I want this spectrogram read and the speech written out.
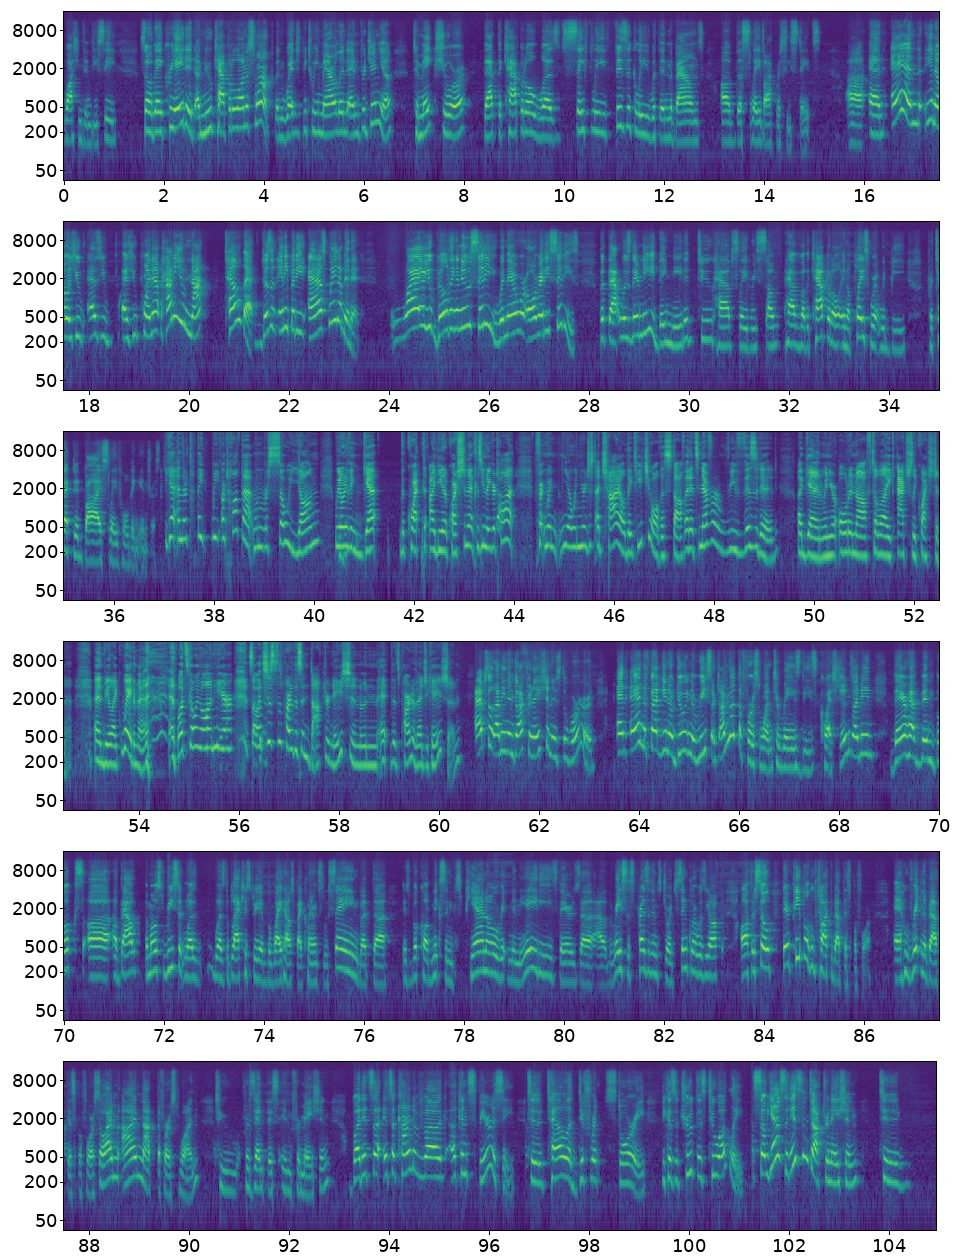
Washington, D.C. So they created a new capital on a swamp and wedged between Maryland and Virginia to make sure that the capital was safely, physically within the bounds of the slaveocracy states. Uh, and and you know, as you as you as you point out, how do you not tell that? Doesn't anybody ask? Wait a minute, why are you building a new city when there were already cities? But that was their need. They needed to have slavery, some have uh, the capital in a place where it would be protected by slaveholding interest. Yeah, and they're t- they we are taught that when we're so young, we don't even get the, que- idea to question it because you know you're taught when you know when you're just a child they teach you all this stuff and it's never revisited again when you're old enough to like actually question it and be like wait a minute and what's going on here? So it's just this part of this indoctrination and it's part of education. Absolutely i mean indoctrination is the word and and the fact you know doing the research i'm not the first one to raise these questions. I mean there have been books uh, about the most recent was was the black history of the white house by clarence lusane but uh, there's a book called nixon's piano written in the 80s there's uh, uh, the racist presidents george sinkler was the author, author. So there are people who've talked about this before and who've written about this before. So i'm i'm not the first one to present this information but it's a it's a kind of a, a conspiracy to tell a different story because the truth is too ugly. So yes, it is indoctrination to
